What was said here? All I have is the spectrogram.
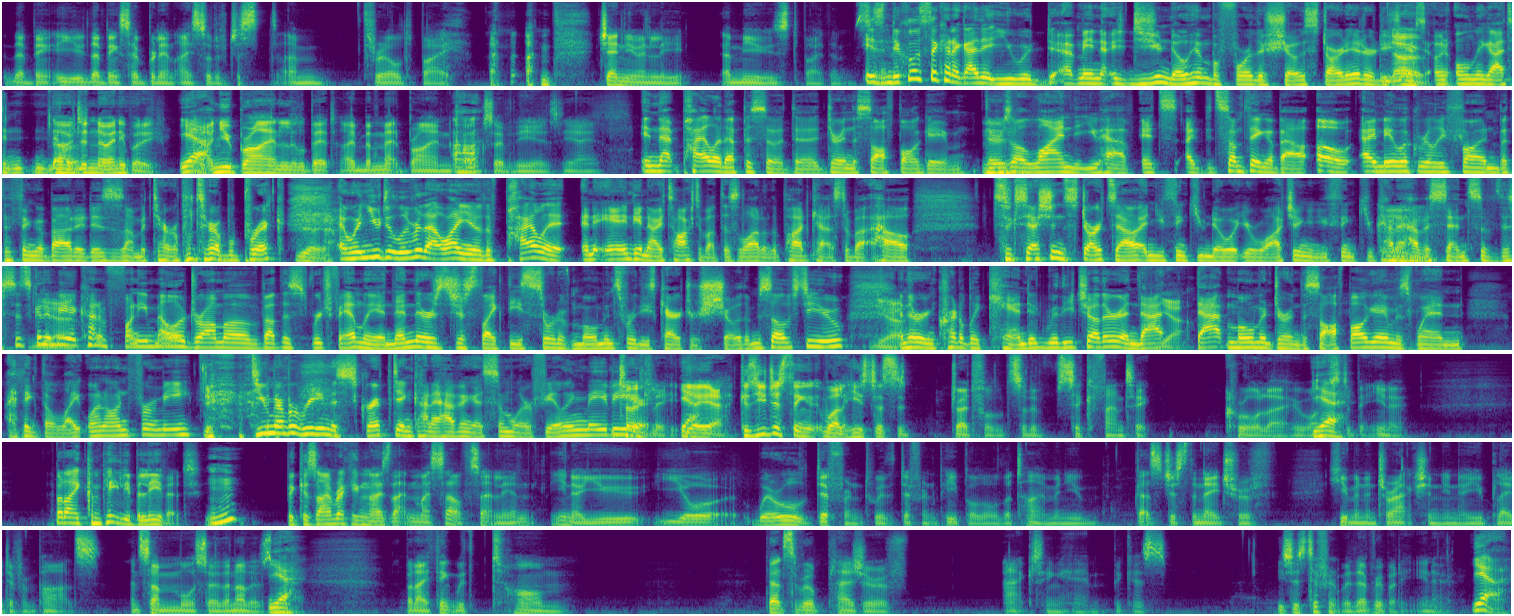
they're being you, they're being so brilliant. I sort of just I'm thrilled by. I'm genuinely amused by them. is Nicholas the kind of guy that you would? I mean, did you know him before the show started, or did No. you guys only got to know No, I didn't know anybody. Yeah. I knew Brian a little bit. I'd met Brian Uh-huh. Cox over the years. Yeah, yeah. In that pilot episode, the during the softball game, there's Mm. a line that you have. It's, uh, it's something about, oh, I may look really fun, but the thing about it is, is I'm a terrible, terrible prick. Yeah. And when you deliver that line, you know, the pilot and Andy and I talked about this a lot on the podcast about how Succession starts out and you think you know what you're watching and you think you kind of have a sense of this is going to be Mm. A kind of funny melodrama about this rich family and then there's just like these sort of moments where these characters show themselves to you Yeah. and they're incredibly candid with each other and that Yeah. that moment during the softball game is when I think the light went on for me. Do you remember reading the script and kind of having a similar feeling maybe? or- Totally. Yeah, yeah. Because you just think, well, he's just a dreadful sort of sycophantic crawler who wants Yeah. to be, you know. But I completely believe it Mm-hmm. because I recognize that in myself certainly, and you know, you you're we're all different with different people all the time, and you that's just the nature of human interaction. You know, you play different parts, and some more so than others. Yeah. But I think with Tom, that's the real pleasure of acting him because he's just different with everybody. You know Yeah.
